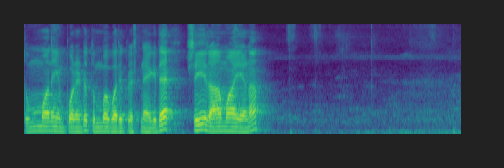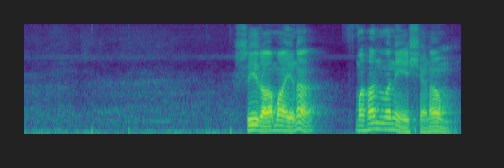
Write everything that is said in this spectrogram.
ತುಂಬಾ ಇಂಪಾರ್ಟೆಂಟು ತುಂಬ ಬಾರಿ ಪ್ರಶ್ನೆ ಆಗಿದೆ. ಶ್ರೀರಾಮಾಯಣ. ಶ್ರೀರಾಮಾಯಣ महान्वनेषणम्।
